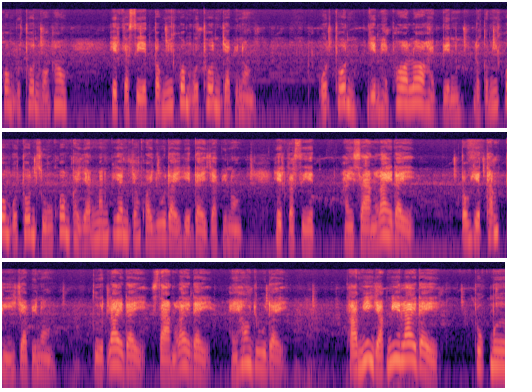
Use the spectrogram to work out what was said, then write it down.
ความอดทนของเฮาเฮ็ดเกษตรต้องมีความอดทนจ้ะพี่น้องอดทนยินให้พ่อล่อให้เป็นแล้วก็มีความอดทนสูงความขยันมันเพียรจังคอยอยู่ได้เฮ็ดได้จ้ะพี่น้องเฮ็ดเกษตรให้สางรายได้ต้องเฮ็ดทั้งปีจ้ะพี่น้อง เกิดรายได้สางรายได้ให้เฮาอยู่ได้ถ้ามีอยากมีรายได้ทุกมือ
